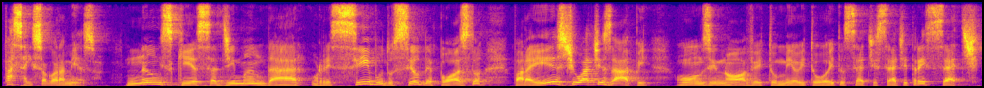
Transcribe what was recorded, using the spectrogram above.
Faça isso agora mesmo. Não esqueça de mandar o recibo do seu depósito para este WhatsApp 11 98688 7737.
